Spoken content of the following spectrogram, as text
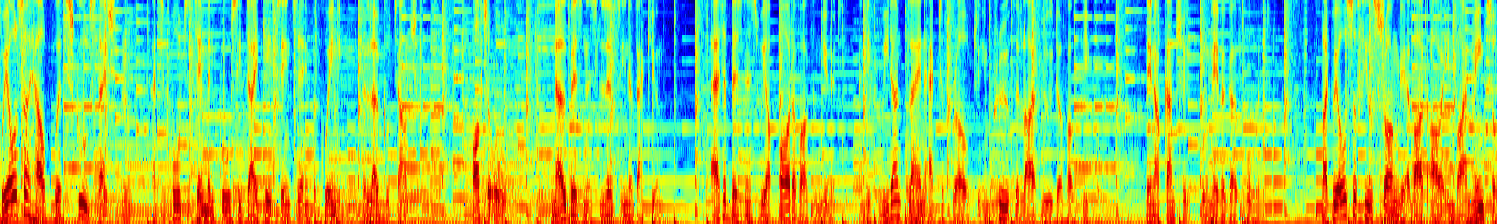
We also help with school stationery and support the Tembenkosi Daycare Centre in Bokweni, the local township. After all, no business lives in a vacuum. As a business, we are part of our community, and if we don't play an active role to improve the livelihood of our people, then our country will never go forward. But we also feel strongly about our environmental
